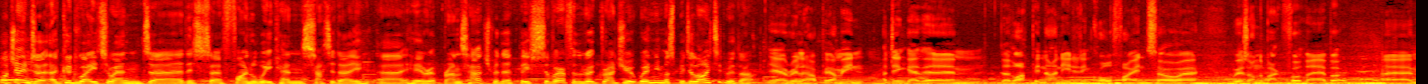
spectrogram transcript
Well, James, a, a good way to end uh, this uh, final weekend Saturday uh, here at Brands Hatch with a piece of silver for the graduate win. You must be delighted with that. Yeah, really happy. I mean, I didn't get the, um, the lapping that I needed in qualifying, so uh, we was on the back foot there. But um,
